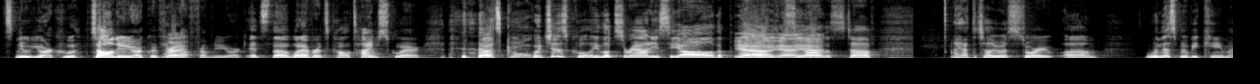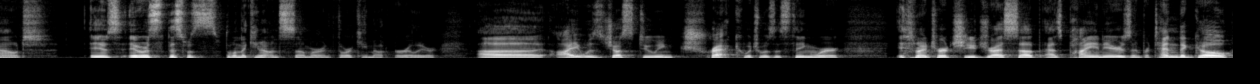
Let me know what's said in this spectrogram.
It's New York. Who? It's all New York if you're Right. not from New York. It's the whatever it's called, Times Square. That's cool. Which is cool. He looks around, you see all the plays, Yeah, yeah, you see all the stuff. I have to tell you a story. Um, when this movie came out, it was it was this was the one that came out in summer, and Thor came out earlier. Uh, I was just doing Trek, which was this thing where in my church you dress up as pioneers and pretend to go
